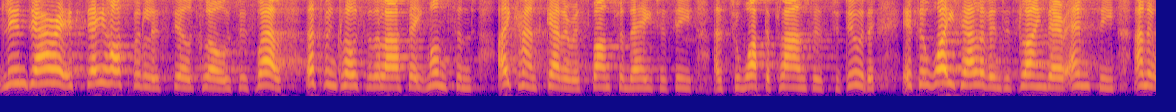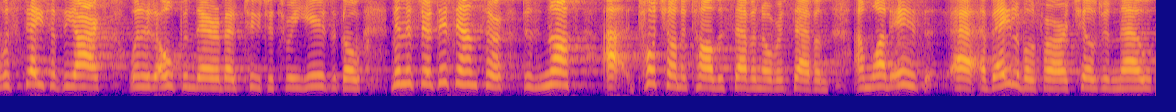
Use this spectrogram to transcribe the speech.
Linn Dara, its day hospital is still closed as well. That's been closed for the last eight months and I can't get a response from the HSE as to what the plans is to do with it. It's a white elephant, it's lying there empty and it was state of the art when it opened there about two to three years ago. Minister, this answer does not uh, touch on at all the 7 over 7 and what is uh, available for our children now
